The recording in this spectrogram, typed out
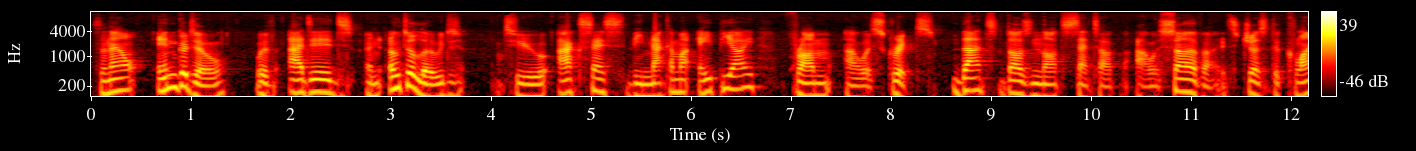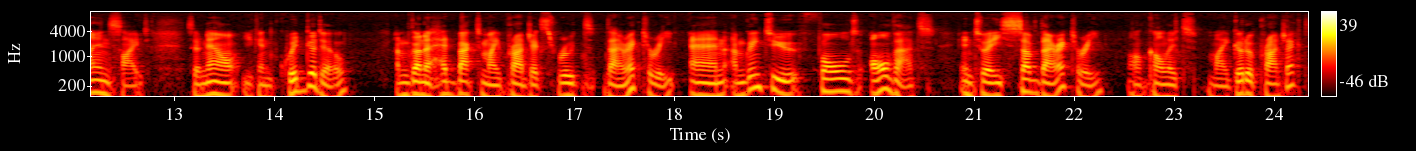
so now in Godot, we've added an autoload to access the Nakama API from our scripts. That does not set up our server, it's just the client side. So now you can quit Godot, I'm going to head back to my project's root directory and I'm going to fold all that into a subdirectory. I'll call it my Godot project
